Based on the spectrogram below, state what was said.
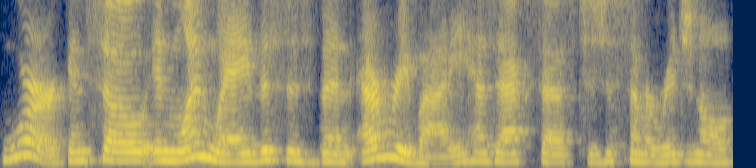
work. And so, in one way, this is then everybody has access to just some original,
